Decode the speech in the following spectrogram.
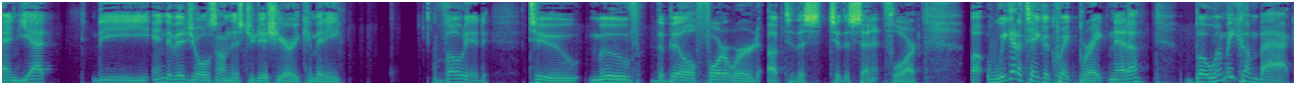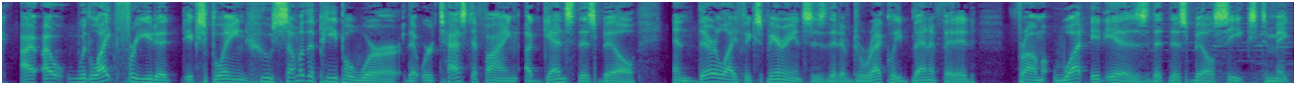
and yet the individuals on this Judiciary Committee voted to move the bill forward up to the to the Senate floor. Uh, we got to take a quick break, Netta. But when we come back, I, I, would like for you to explain who some of the people were that were testifying against this bill and their life experiences that have directly benefited from what it is that this bill seeks to make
